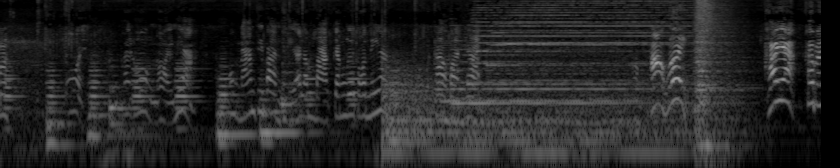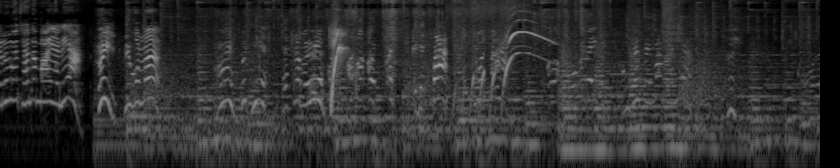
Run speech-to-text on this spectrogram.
มาโอ้ยให้โล่งหน่อยเนี่ย ห้องน้ำที่บ้านเสียลำบากจังเลยตอนเนี้ยมันเข้าบ้านได้อ้าวเฮ้ย ใครอะเข้าไปรู้ว่าฉันทำไมอะเนี่ย เฮ้ย มีคนมาเฮ้ยเฮ้ยนี่แกเข้าไปเลยเอาเอาเอาเอาไอเด็กบ้าไอ้คนบ้าเอาของอะไรของฉันไปบ้างอะเนี่ยเฮ้ยของอะไร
